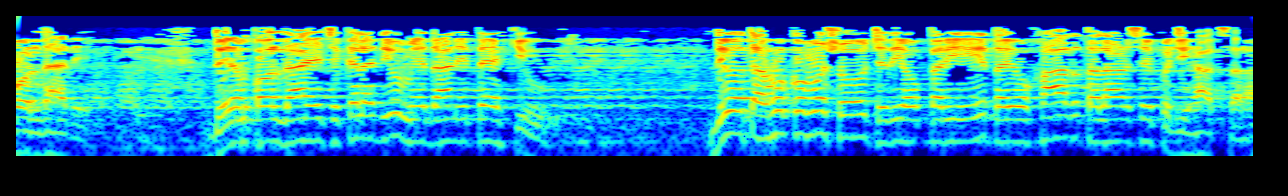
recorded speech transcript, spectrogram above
قول دا دی دیم قول دا دی چې کله دیو میدان ته کیو دیو ته حکم شو چې دیو قریه ته یو خاد تلاړ شي په jihad سره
